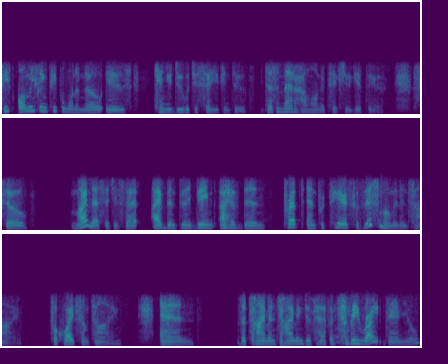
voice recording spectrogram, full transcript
people only thing people want to know is can you do what you say you can do? It doesn't matter how long it takes you to get there. So my message is that i've been being i have been prepped and prepared for this moment in time for quite some time. And the time and timing just happened to be right, Daniel.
